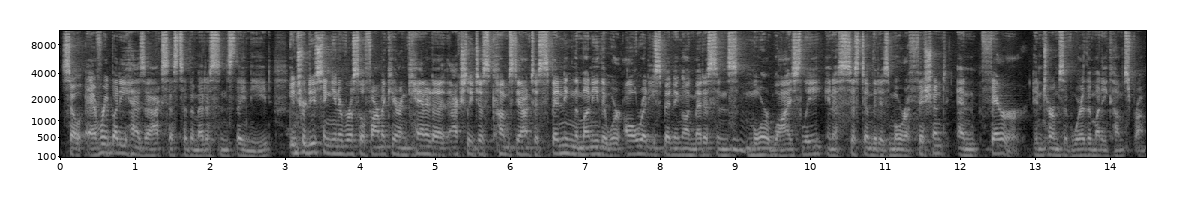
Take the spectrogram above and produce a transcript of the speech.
so everybody has access to the medicines they need. Introducing universal pharmacare in Canada actually just comes down to spending the money that we're already spending on medicines mm-hmm. more wisely in a system that is more efficient and fairer in terms of where the money comes from.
